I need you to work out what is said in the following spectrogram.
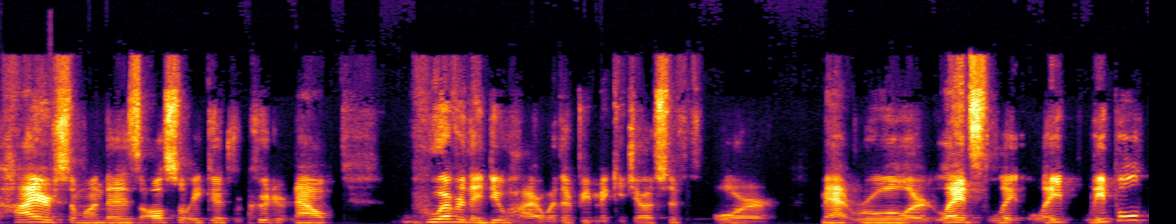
hire someone that is also a good recruiter. Now whoever they do hire, whether it be Mickey Joseph or Matt Rhule or Lance Le- Le- Leipold,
